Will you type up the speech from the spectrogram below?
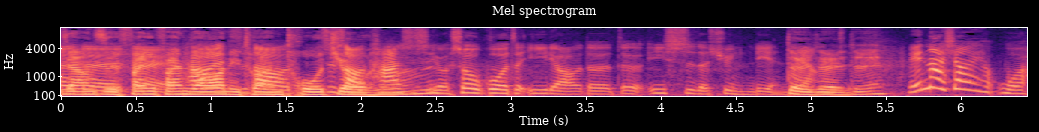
这样子翻一翻，然后你突然脱臼，至少他有受过这医疗的这个医师的训练。对对对。哎，那像我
